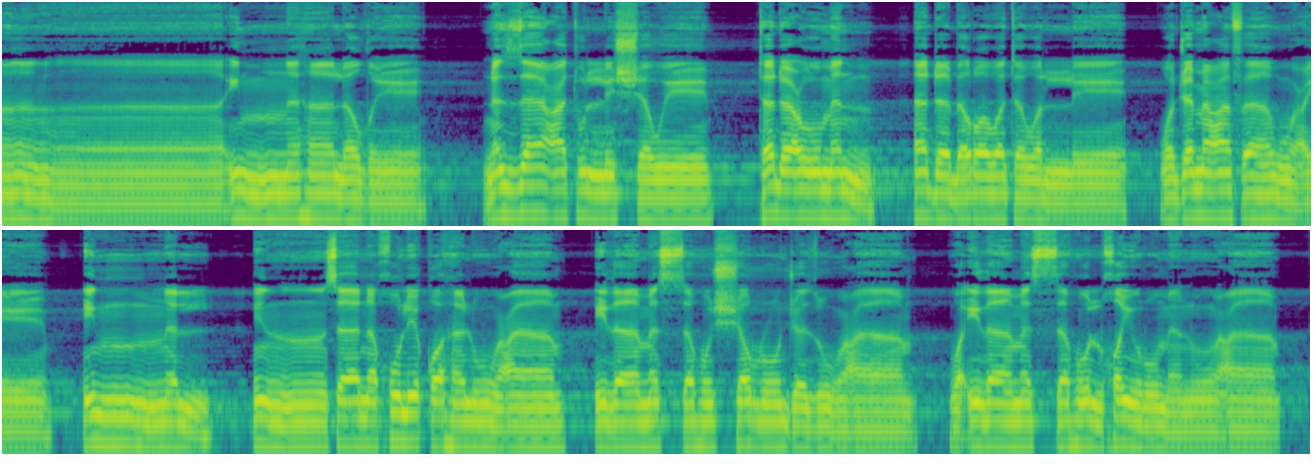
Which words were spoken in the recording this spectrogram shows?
إنها لظي نزاعة للشوي تدعو من أدبر وتولي وجمع فاوعي إن الإنسان خلق هلوعا إذا مسه الشر جزوعا وإذا مسه الخير منوعا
